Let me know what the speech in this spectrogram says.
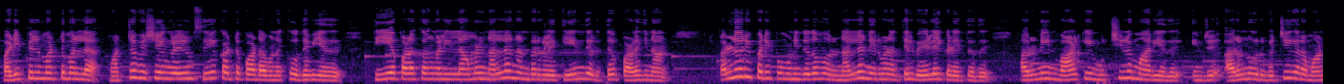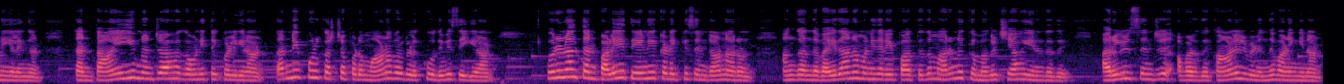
படிப்பில் மட்டுமல்ல மற்ற விஷயங்களிலும் சுய கட்டுப்பாடு அவனுக்கு உதவியது. தீய பழக்கங்கள் இல்லாமல் நல்ல நண்பர்களை தேர்ந்தெடுத்து பழகினான். கல்லூரி படிப்பு முடிந்ததும் ஒரு நல்ல நிறுவனத்தில் வேலை கிடைத்தது. அருணின் வாழ்க்கை முற்றிலும் மாறியது. இன்று அருண் ஒரு வெற்றிகரமான இளைஞன். தன் தாயையும் நன்றாக கவனித்துக் கொள்கிறான். தன்னை போல் கஷ்டப்படும் மாணவர்களுக்கு உதவி செய்கிறான். ஒரு நாள் தன் பழைய தேநீர் கடைக்கு சென்றான் அருண். அங்கு அந்த வயதான மனிதரை பார்த்ததும் அருணுக்கு மகிழ்ச்சியாக இருந்தது. அருகில் சென்று அவரது காலில் விழுந்து வணங்கினான்.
